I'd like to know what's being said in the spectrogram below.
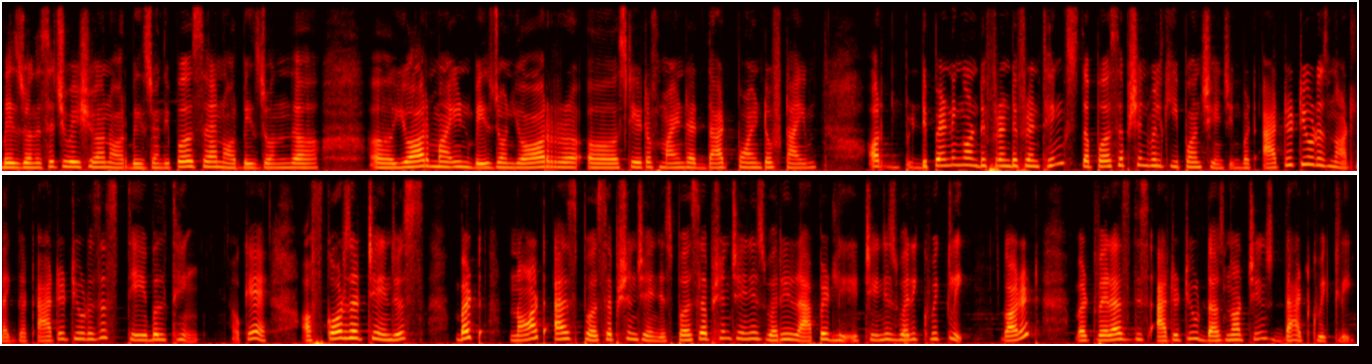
Based on the situation or based on the person or based on the uh, your mind based on your uh, state of mind at that point of time. Or depending on different different things the perception will keep on changing. But attitude is not like that. Attitude is a stable thing okay? Of course it changes but not as perception changes. Perception changes very rapidly. It changes very quickly. Got it? But whereas this attitude does not change that quickly.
